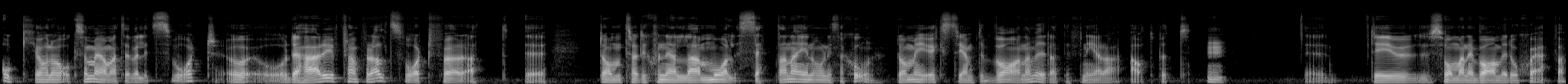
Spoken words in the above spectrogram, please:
Och jag håller också med om att det är väldigt svårt. Och, och det här är ju framförallt svårt för att eh, de traditionella målsättarna i en organisation, de är ju extremt vana vid att definiera output. Mm. Eh, det är ju så man är van vid att chefa.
